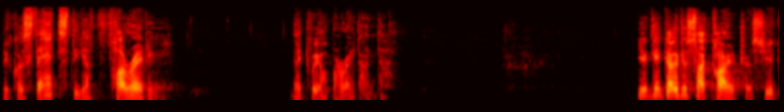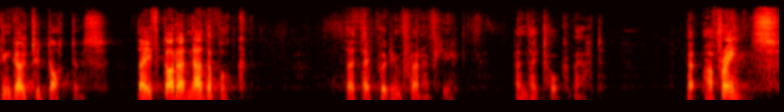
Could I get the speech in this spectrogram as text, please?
Because that's the authority that we operate under. You can go to psychiatrists, you can go to doctors. They've got another book that they put in front of you and they talk about. But, my friends,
